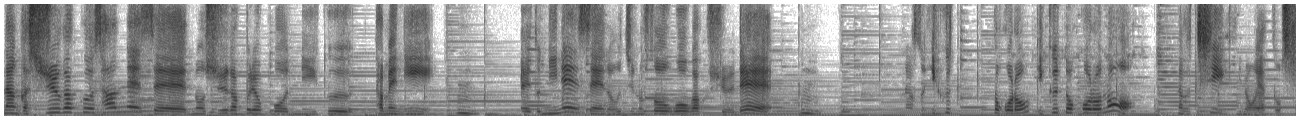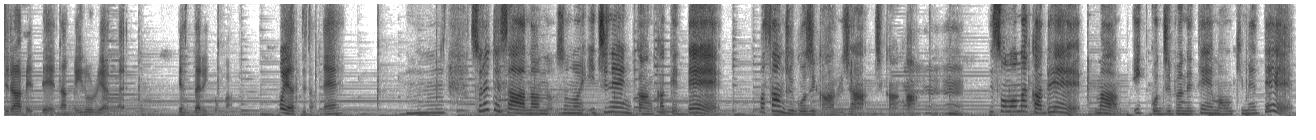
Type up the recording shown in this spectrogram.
なんか修学3年生の修学旅行に行くために、うん。えー、と2年生のうちの総合学習でうん。なんかその行くところ行くところのなんか地域のやつを調べてなんかいろいろやったりやったりとかもやってたね。うん。それってさなんその1年間かけて、まあ、35時間あるじゃん時間が。うんうんでその中でまあ1個自分でテーマを決めて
